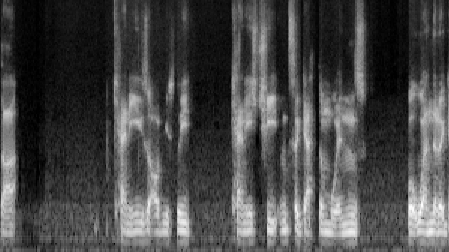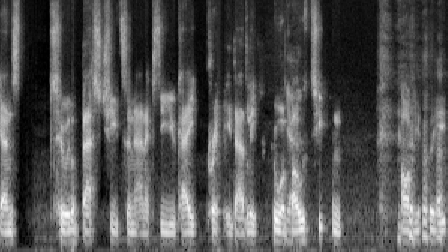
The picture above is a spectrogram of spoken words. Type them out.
that Kenny's obviously Kenny's cheating to get them wins, but when they're against two of the best cheats in NXT UK, pretty deadly, who are Yeah. both cheating, obviously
